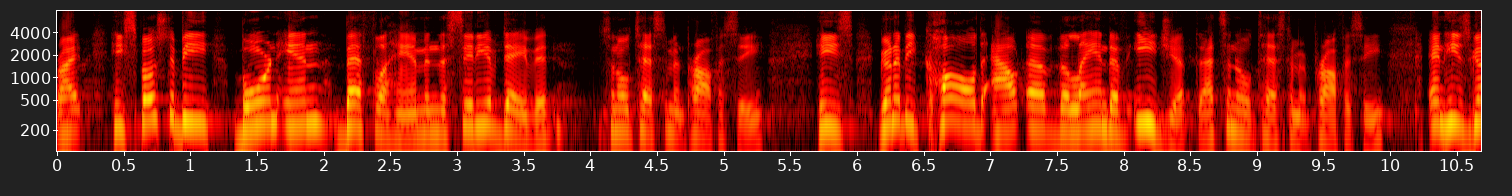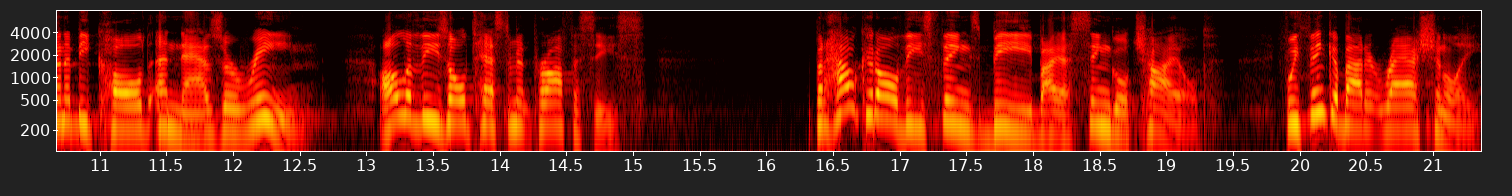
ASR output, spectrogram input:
right? He's supposed to be born in Bethlehem in the city of David. It's an Old Testament prophecy. He's going to be called out of the land of Egypt. That's an Old Testament prophecy. And he's going to be called a Nazarene. All of these Old Testament prophecies. But how could all these things be by a single child? If we think about it rationally,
